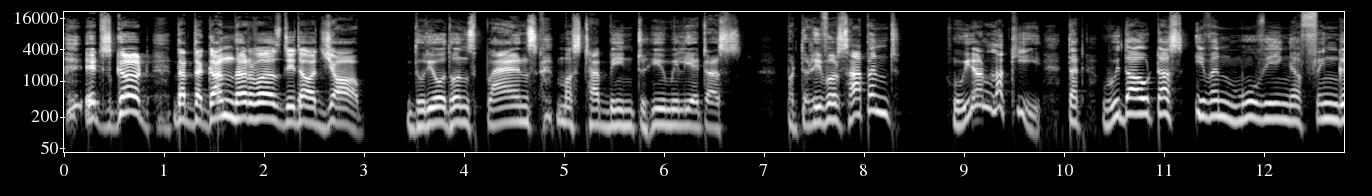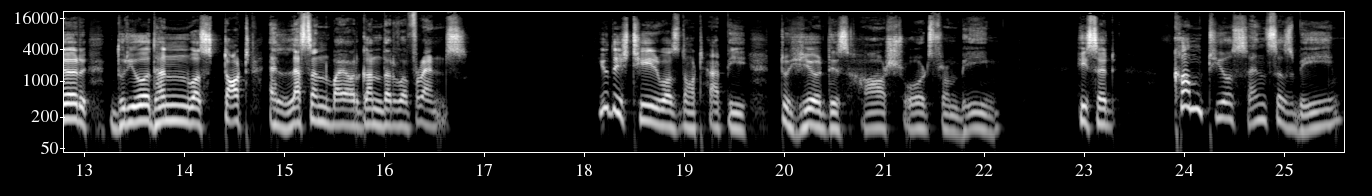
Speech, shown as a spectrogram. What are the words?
It's good that the Gandharvas did our job. Duryodhan's plans must have been to humiliate us. But the reverse happened. We are lucky that without us even moving a finger, Duryodhan was taught a lesson by our Gandharva friends. Yudhishthir was not happy to hear these harsh words from Bhim. He said, Come to your senses, Bhim.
